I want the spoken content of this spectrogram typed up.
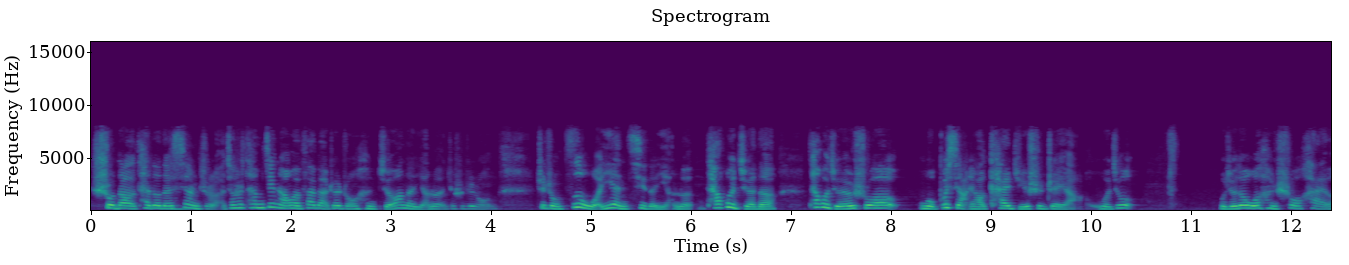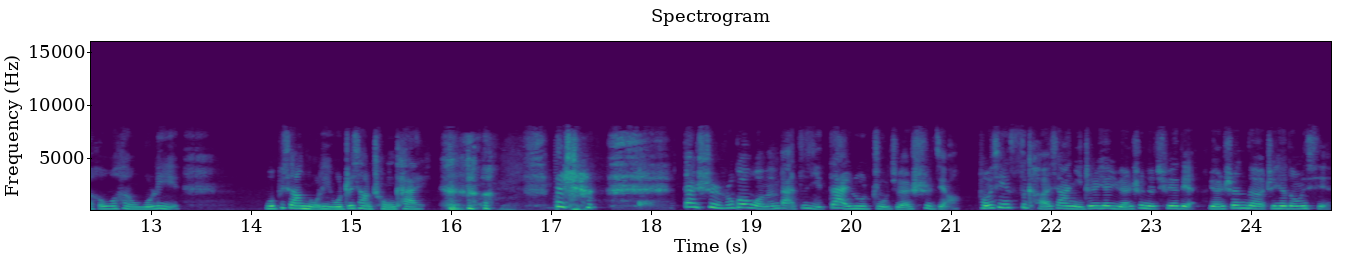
受到了太多的限制了，就是他们经常会发表这种很绝望的言论，就是这种这种自我厌弃的言论，他会觉得他会觉得说我不想要开局是这样，我就，我觉得我很受害和我很无力。我不想努力，我只想重开。但是，但是如果我们把自己带入主角视角，重新思考一下你这些原生的缺点、原生的这些东西，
